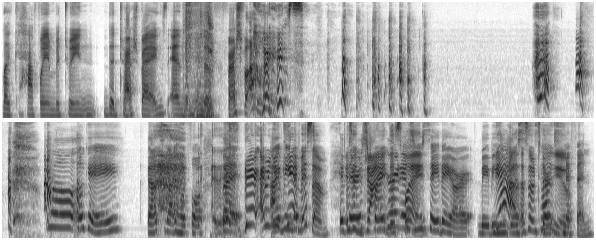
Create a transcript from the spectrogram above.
like halfway in between the trash bags and the fresh flowers. well, okay. That's not helpful. But They're- I mean, you I mean, can't miss them. if it's they're a as giant fragrant display. as you say they are, maybe you Yeah, just that's what I'm telling you. sniffing.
